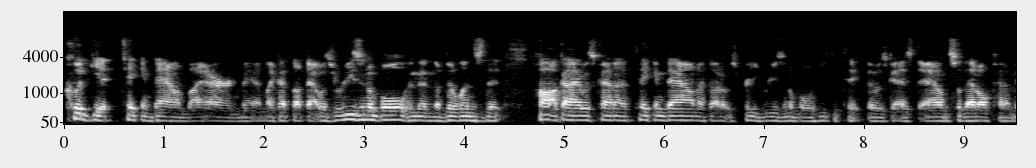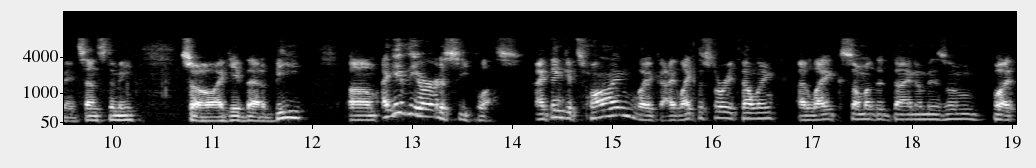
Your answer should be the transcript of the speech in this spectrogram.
could get taken down by Iron Man. Like I thought that was reasonable. And then the villains that Hawkeye was kind of taken down, I thought it was pretty reasonable. He could take those guys down. So that all kind of made sense to me. So I gave that a B. Um, I gave the art a C plus. I think it's fine. Like I like the storytelling. I like some of the dynamism, but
